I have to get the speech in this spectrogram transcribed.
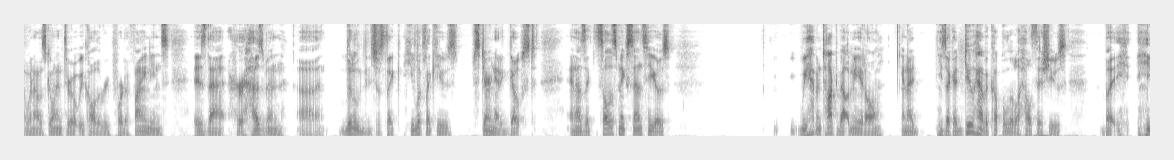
when i was going through what we call the report of findings is that her husband uh, literally just like he looked like he was staring at a ghost. And i was like does all this make sense? He goes we haven't talked about me at all. And i he's like i do have a couple little health issues. But he- he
